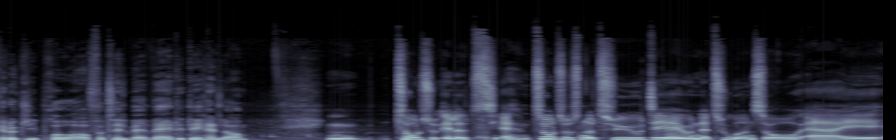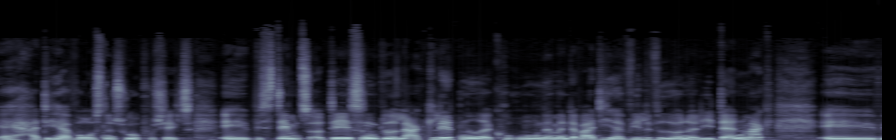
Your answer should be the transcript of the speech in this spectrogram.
Kan du ikke lige prøve at fortælle, hvad, hvad er det, det handler om? Mm, to, eller, ja, 2020, det er jo naturens år, er, øh, er, har det her vores naturprojekt øh, bestemt, og det er sådan blevet lagt lidt ned af corona, men der var de her vilde vidunderlige Danmark øh,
